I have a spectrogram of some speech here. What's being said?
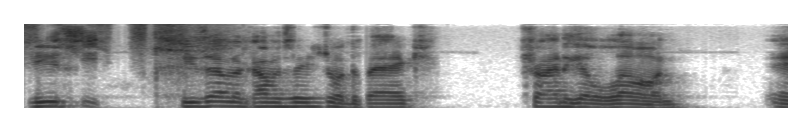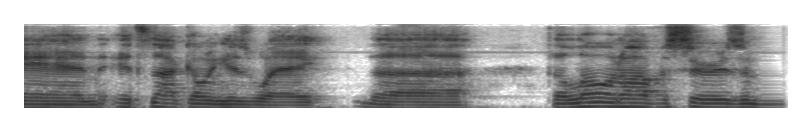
he's he's having a conversation with the bank, trying to get a loan, and it's not going his way. the The loan officer isn't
